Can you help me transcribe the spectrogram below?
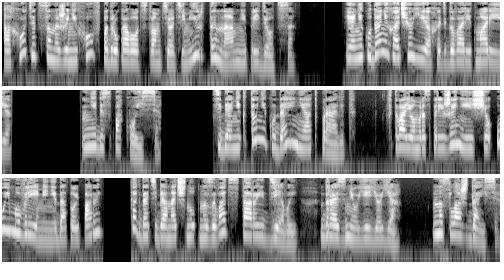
охотиться на женихов под руководством тети Мирты нам не придется. «Я никуда не хочу ехать», — говорит Мария. «Не беспокойся. Тебя никто никуда и не отправит. В твоем распоряжении еще уйма времени до той поры, когда тебя начнут называть старой девой, дразню ее я. Наслаждайся.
